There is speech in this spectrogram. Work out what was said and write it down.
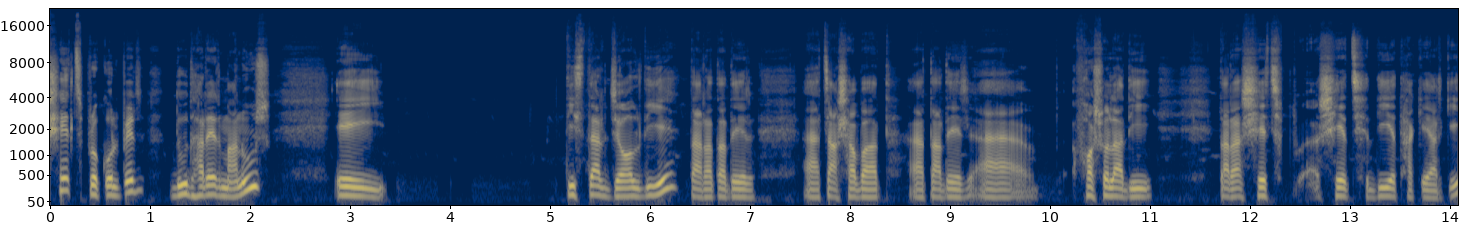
সেচ প্রকল্পের দুধারের মানুষ, এই তিস্তার জল দিয়ে তারা তাদের চাষাবাদ তাদের ফসলাদি তারা সেচ সেচ দিয়ে থাকে আর কি।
